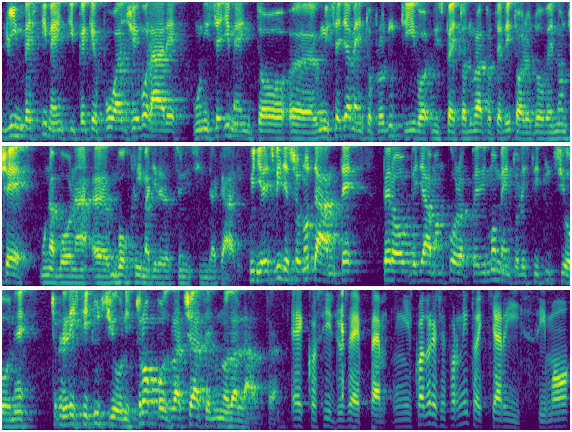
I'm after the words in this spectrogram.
gli investimenti perché può agevolare un insediamento, eh, un insediamento produttivo rispetto ad un altro territorio dove non c'è eh, un buon clima di relazioni sindacali. Quindi le sfide sono tante, però vediamo ancora per il momento le istituzioni, le istituzioni troppo slacciate l'uno dall'altra. Ecco sì Giuseppe, il quadro che ci hai fornito è chiarissimo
